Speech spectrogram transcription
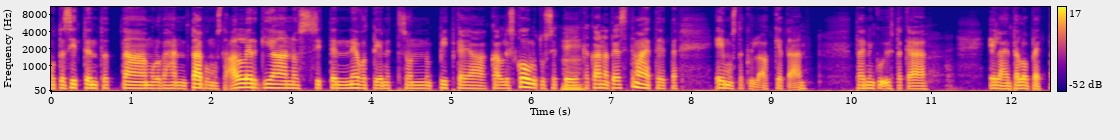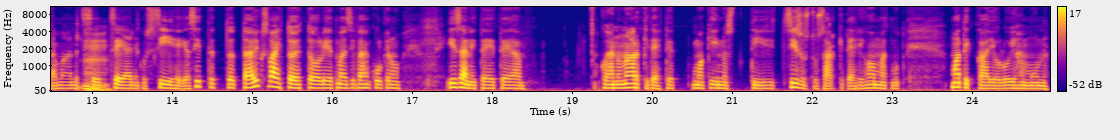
mutta sitten tota, mulla on vähän taipumusta allergiaan. No, sitten neuvottiin, että se on pitkä ja kallis koulutus, että ei hmm. ehkä kannata. Ja sitten mä ajattelin, että ei musta kyllä ole ketään tai niin kuin yhtäkään eläintä lopettamaan, että se, mm. se jäi niin kuin siihen. Ja sitten tota, yksi vaihtoehto oli, että mä olisin vähän kulkenut isäni teitä ja kun hän on arkkitehti, että mua kiinnosti sisustusarkkitehdin hommat, mutta matikka ei ollut ihan mun,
